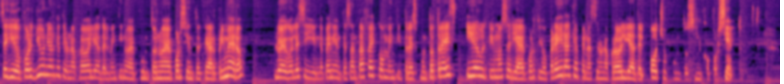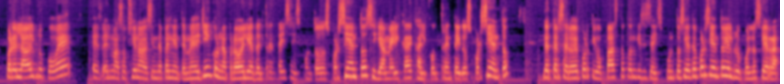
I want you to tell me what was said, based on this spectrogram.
seguido por Junior, que tiene una probabilidad del 29.9% de quedar primero, Luego le sigue Independiente Santa Fe con 23.3 y de último sería Deportivo Pereira que apenas tiene una probabilidad del 8.5%. Por el lado del grupo B, es el más opcionado es Independiente Medellín con una probabilidad del 36.2%, sigue América de Cali con 32%, de tercero Deportivo Pasto con 16.7% y el grupo lo cierra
